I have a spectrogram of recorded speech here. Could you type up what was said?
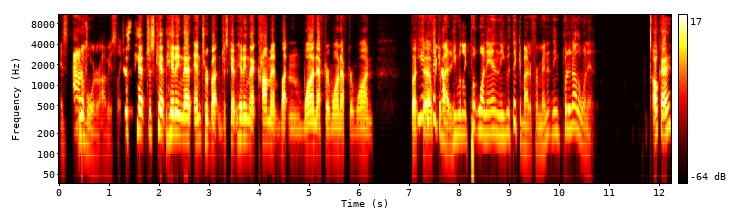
It's out of order, obviously. Just kept just kept hitting that enter button. Just kept hitting that comment button one after one after one. But He had to uh, think about it. He would like put one in, and he would think about it for a minute, and he'd put another one in. Okay,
